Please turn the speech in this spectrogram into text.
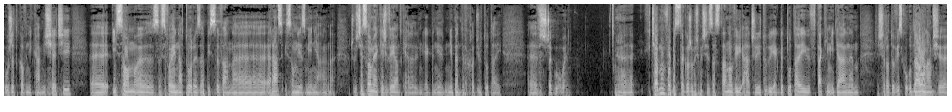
użytkownikami sieci i są ze swojej natury zapisywane raz i są niezmienialne. Oczywiście są jakieś wyjątki, ale jakby nie, nie będę wchodził tutaj w szczegóły. Chciałbym wobec tego, żebyśmy się zastanowili, a czyli tu, jakby tutaj w takim idealnym środowisku udało nam się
